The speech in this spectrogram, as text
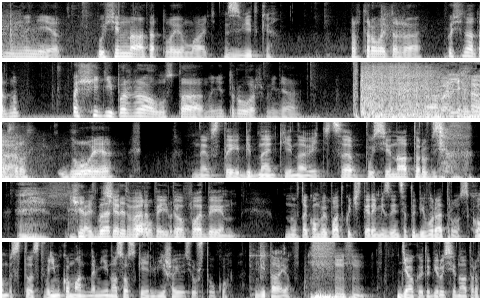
Ну нет. Пусинатор, твою мать. Звідки? Со второго этажа. Пусинатор, ну пощади, пожалуйста. Ну не трожь меня. А, Бля. ну, сразу Двое. Не встиг бідненький навіть. Це пусінатор взяв. Четвертый, Четвертий топ. топ-1. Ну, в такому випадку 4 мізинця тобі в уретру з, ком- з, твоїм командним. Мені на соскейль вішаю цю штуку. Вітаю. Дякую тобі, Русінатор.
